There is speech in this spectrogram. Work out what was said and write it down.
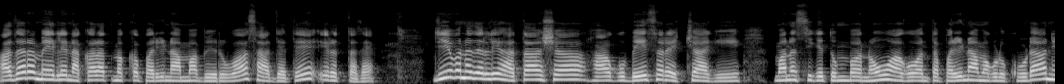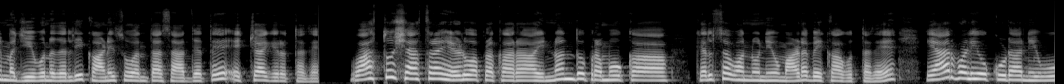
ಅದರ ಮೇಲೆ ನಕಾರಾತ್ಮಕ ಪರಿಣಾಮ ಬೀರುವ ಸಾಧ್ಯತೆ ಇರುತ್ತದೆ. ಜೀವನದಲ್ಲಿ ಹತಾಶ ಹಾಗೂ ಬೇಸರ ಹೆಚ್ಚಾಗಿ ಮನಸ್ಸಿಗೆ ತುಂಬ ನೋವು ಆಗುವಂಥ ಪರಿಣಾಮಗಳು ಕೂಡ ನಿಮ್ಮ ಜೀವನದಲ್ಲಿ ಕಾಣಿಸುವಂಥ ಸಾಧ್ಯತೆ ಹೆಚ್ಚಾಗಿರುತ್ತದೆ. ವಾಸ್ತುಶಾಸ್ತ್ರ ಹೇಳುವ ಪ್ರಕಾರ ಇನ್ನೊಂದು ಪ್ರಮುಖ ಕೆಲಸವನ್ನು ನೀವು ಮಾಡಬೇಕಾಗುತ್ತದೆ. ಯಾರ ಬಳಿಯೂ ಕೂಡ ನೀವು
